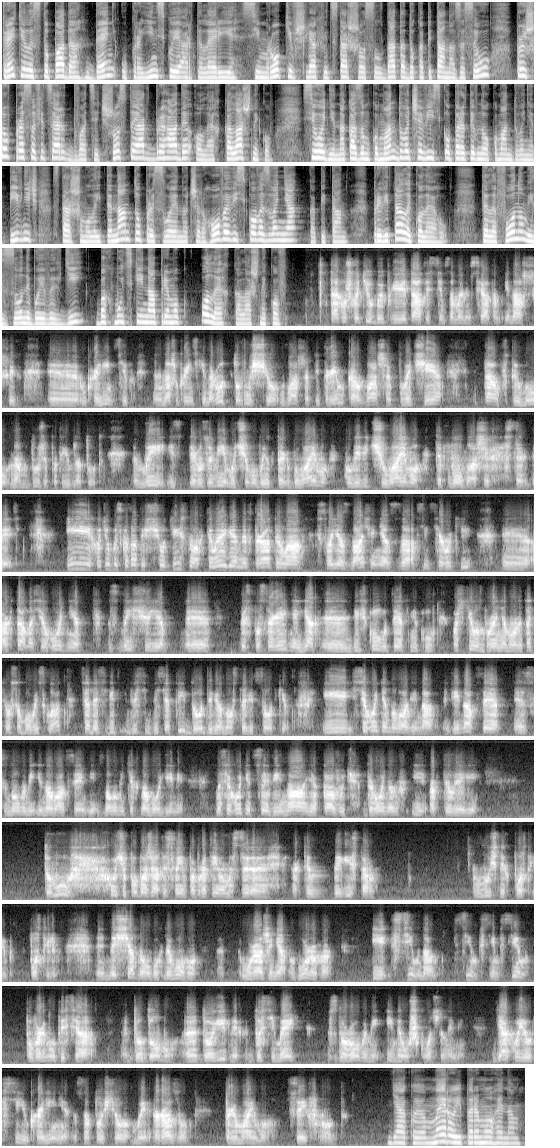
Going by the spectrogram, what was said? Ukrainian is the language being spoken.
3 листопада День української артилерії. Сім років шлях від старшого солдата до капітана ЗСУ пройшов пресофіцер 26-ї артбригади Олег Калашников. Сьогодні наказом командувача військ оперативного командування Північ старшому лейтенанту присвоєно чергове військове звання капітан. Привітали колегу. Телефоном із зони бойових дій Бахмутський напрямок Олег Калашников. Також хотів би привітати з цим знаменним святом і наших е, українців, е, наш український народ, тому що ваша підтримка, ваше плече там в тилу нам дуже потрібно тут. Ми розуміємо, чому ми тут перебуваємо, коли відчуваємо тепло ваших сердець. І хотів би сказати, що дійсно артилерія не втратила своє значення за всі ці роки. Е, Арта на сьогодні знищує безпосередньо як е, військову техніку, важке озброєння ворога, так і особовий склад. Це десь від 80 до 90 відсотків. І сьогодні нова війна. Війна це е, з новими інноваціями, з новими технологіями. На сьогодні це війна, як кажуть, дронів і артилерії. Тому хочу побажати своїм побратимам з е, артилерістам влучних пострілів, пострілів, е, нещадного вогневого е, ураження ворога і всім нам, всім, всім, всім повернутися додому, е, до рідних, до сімей здоровими і неушкодженими. Дякую всій Україні за те, що ми разом тримаємо цей фронт. Дякую, миру і перемоги нам.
